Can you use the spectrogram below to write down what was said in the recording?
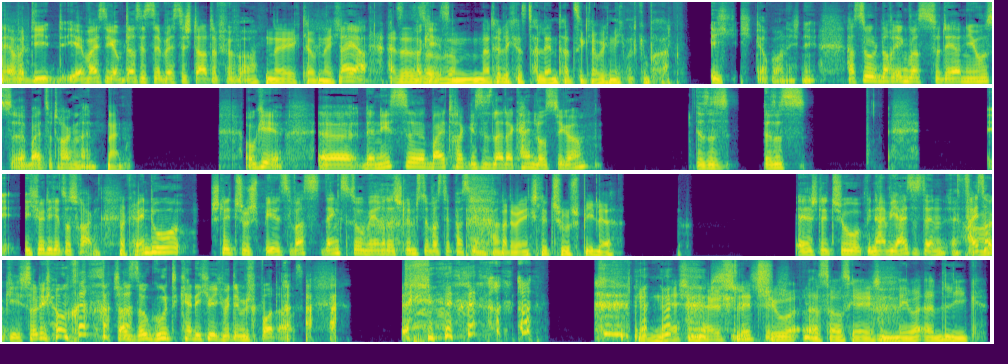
Ja, aber die, die, ich weiß nicht, ob das jetzt der beste Start dafür war. Nee, ich glaube nicht. Naja, Also okay. so, so ein natürliches Talent hat sie, glaube ich, nicht mitgebracht. Ich, ich glaube auch nicht, nee. Hast du noch irgendwas zu der News äh, beizutragen? Nein. Nein. Okay, äh, der nächste Beitrag ist jetzt leider kein lustiger. Das ist, das ist, ich will dich jetzt was fragen. Okay. Wenn du Schlittschuh spielst, was denkst du wäre das Schlimmste, was dir passieren kann? Warte, wenn ich Schlittschuh spiele. Äh, Schlittschuh, wie, nein, wie heißt es denn? Äh, Eishockey, Entschuldigung. Schau, so gut kenne ich mich mit dem Sport aus. Die National Schlittschuh Association nee, äh, League.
